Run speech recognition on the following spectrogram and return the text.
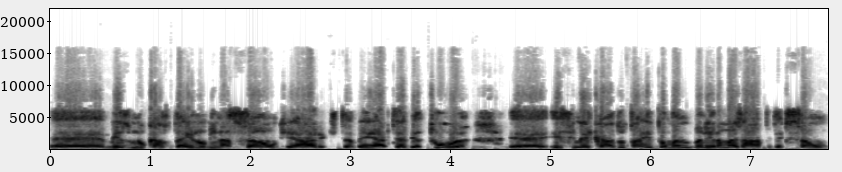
é, mesmo no caso da iluminação, que é a área que também a Arteb atua, é, esse mercado está retomando de maneira mais rápida, que são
